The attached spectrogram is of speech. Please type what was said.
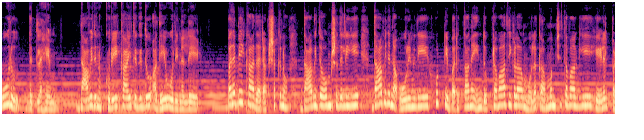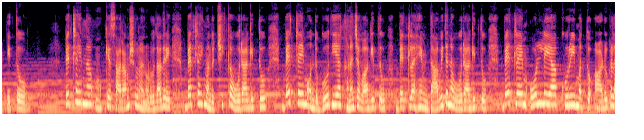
ಊರು ಬೆತ್ಲಹೇಮ್. ದಾವಿದನು ಕುರಿ ಕಾಯುತ್ತಿದ್ದುದು ಅದೇ ಊರಿನಲ್ಲೇ. ಬರಬೇಕಾದ ರಕ್ಷಕನು ದಾವಿದ ವಂಶದಲ್ಲಿಯೇ, ದಾವಿದನ ಊರಿನಲ್ಲಿಯೇ ಹುಟ್ಟಿ ಬರುತ್ತಾನೆ ಎಂದು ಪ್ರವಾದಿಗಳ ಮೂಲಕ ಮುಂಚಿತವಾಗಿಯೇ ಹೇಳಲ್ಪಟ್ಟಿತ್ತು. ಬೆತ್ಲೈಮ್ನ ಮುಖ್ಯ ಸಾರಾಂಶವನ್ನು ನೋಡುವುದಾದರೆ ಬೆತ್ಲೈಮ್ ಒಂದು ಚಿಕ್ಕ ಊರಾಗಿತ್ತು. ಬೆತ್ಲೈಮ್ ಒಂದು ಗೋಧಿಯ ಕಣಜವಾಗಿದ್ದು ಬೆತ್ಲಹೇಮ್ ದಾವಿದನ ಊರಾಗಿತ್ತು. ಬೆತ್ಲೈಮ್ ಒಳ್ಳೆಯ ಕುರಿ ಮತ್ತು ಆಡುಗಳ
